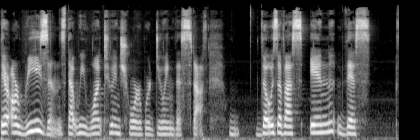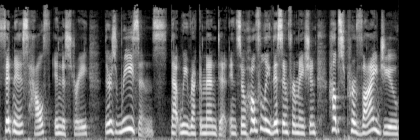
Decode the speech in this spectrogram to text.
There are reasons that we want to ensure we're doing this stuff. Those of us in this fitness health industry, there's reasons that we recommend it. And so hopefully this information helps provide you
